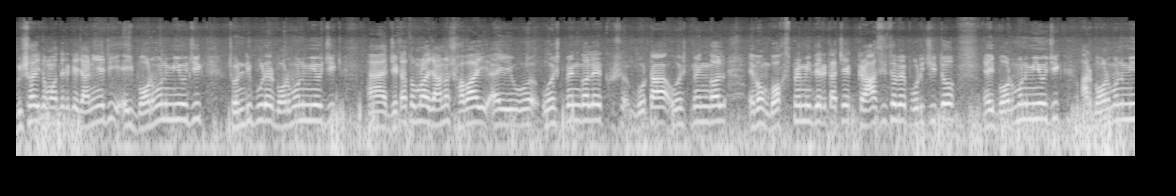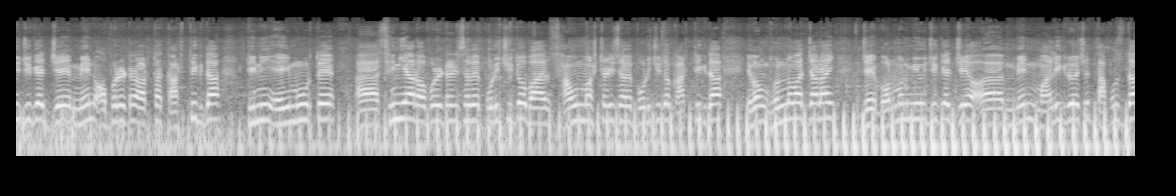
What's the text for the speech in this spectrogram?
বিষয় তোমাদেরকে জানিয়ে দিই, এই বর্মন মিউজিক চণ্ডীপুরের বর্মন মিউজিক যেটা তোমরা জানো সবাই, এই ওয়ে- ওয়েস্ট বেঙ্গলের গোটা ওয়েস্ট বেঙ্গল এবং বক্স প্রেমীদের কাছে ক্রাস হিসেবে পরিচিত। এই বর্মন মিউজিক আর বর্মন মিউজিকের যে মেন অপারেটর অর্থাৎ কার্তিক দা, তিনি এই মুহূর্তে সিনিয়র অপারেটর হিসাবে পরিচিত বা সাউন্ড মাস্টার হিসাবে পরিচিত কার্তিক দা এবং ধন্যবাদ জানাই যে বর্মন মিউজিকের যে মেন মালিক রয়েছে তাপস দা,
